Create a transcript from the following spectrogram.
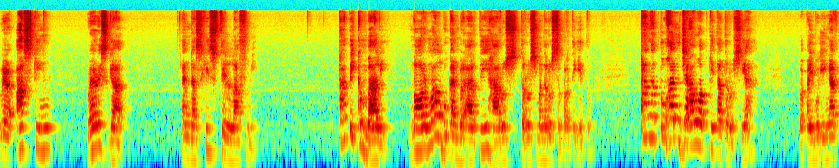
We are asking, where is God? And does He still love me? Tapi kembali, Normal bukan berarti harus terus-menerus seperti itu. Karena Tuhan jawab kita terus ya. Bapak Ibu ingat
